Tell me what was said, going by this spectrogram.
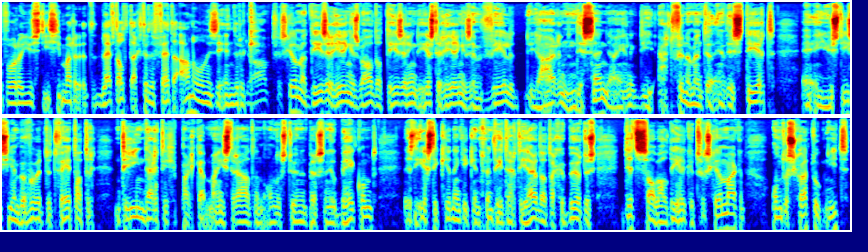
voor justitie, maar het blijft altijd achter de feiten aanholen, is de indruk. Ja, het verschil met deze regering is wel dat deze regering de eerste regering is in vele jaren, een decennia eigenlijk, die echt fundamenteel investeert investeert in justitie. En bijvoorbeeld het feit dat er 33 parketmagistraten ondersteunend personeel bijkomt. Dat is de eerste keer, denk ik, in 20, 30 jaar dat dat gebeurt. Dus dit zal wel degelijk het verschil maken. Onderschat ook niet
